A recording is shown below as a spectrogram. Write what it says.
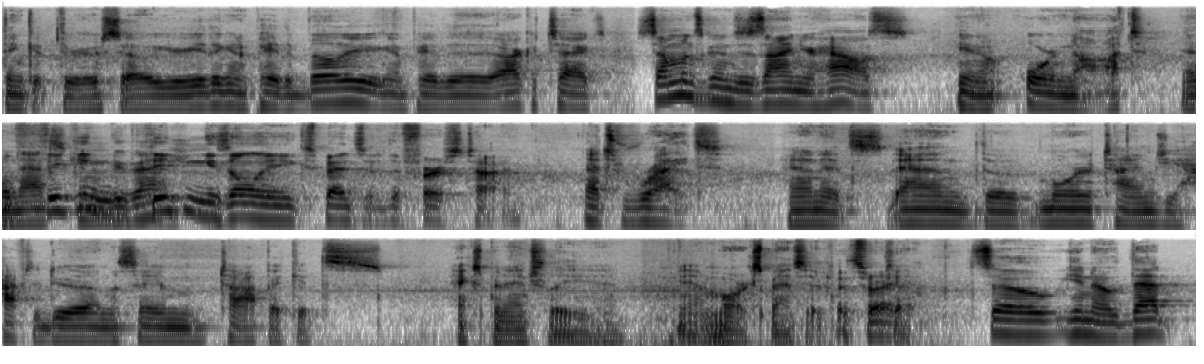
think it through. So you're either going to pay the builder, you're going to pay the architect. Someone's going to design your house, you know, or not, and Well, that's thinking be bad. thinking is only expensive the first time. That's right, and it's and the more times you have to do it on the same topic, it's exponentially yeah, more expensive. That's right. So, so, you know that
